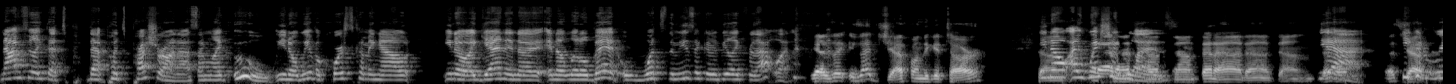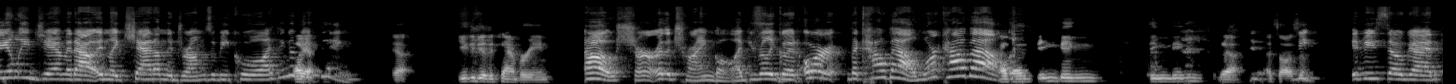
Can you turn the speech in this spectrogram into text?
now I feel like that's that puts pressure on us. I'm like, ooh, you know, we have a course coming out, you know, again in a in a little bit. What's the music going to be like for that one? Yeah, is that, is that Jeff on the guitar? You know, I wish it was. Yeah, he could really jam it out and like Chad on the drums would be cool. I think Oh, it'd thing. Yeah, you could do the tambourine. Oh, sure. Or the triangle. I'd be really good. Or the cowbell. More cowbell. Ding, ding, ding, ding. Yeah, that's awesome. Be- It'd be so good.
